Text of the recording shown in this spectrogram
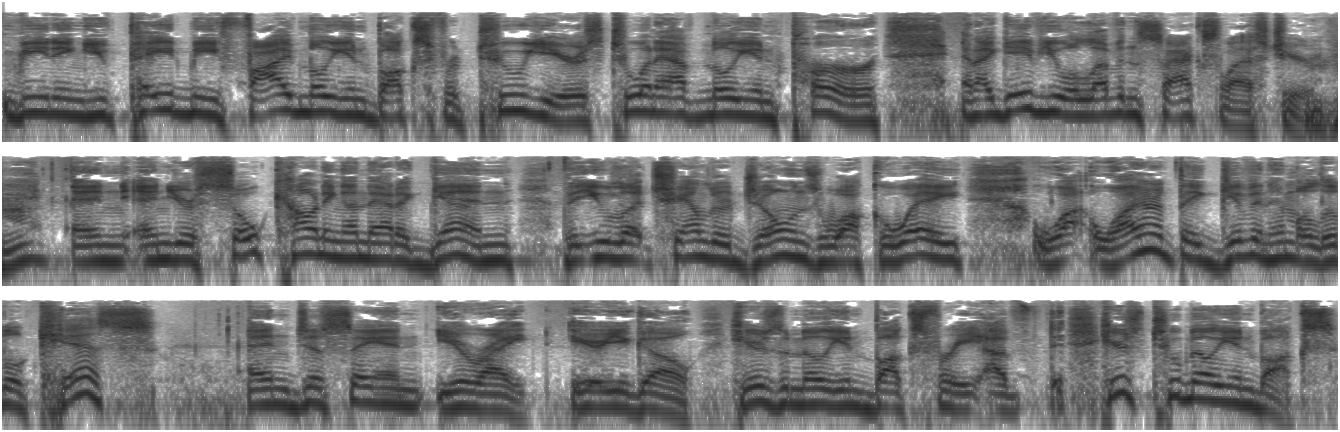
Meaning you've paid me five million bucks for two years, two and a half million per, and I gave you eleven sacks last year, and and you're so counting on that again that you let Chandler Jones walk away. Why, why aren't they giving him a little kiss? And just saying, you're right. Here you go. Here's a million bucks for you. Uh, here's two million bucks.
